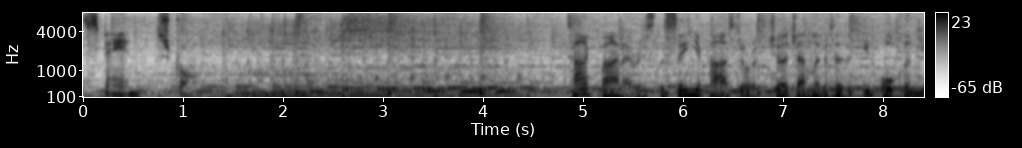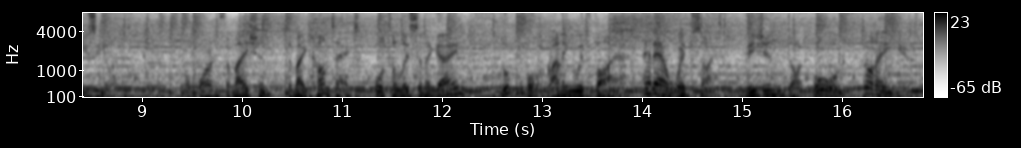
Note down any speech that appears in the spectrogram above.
stand strong. Tak Bhana is the Senior Pastor of Church Unlimited in Auckland, New Zealand. For more information, to make contact, or to listen again, look for Running with Fire at our website vision.org.au.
